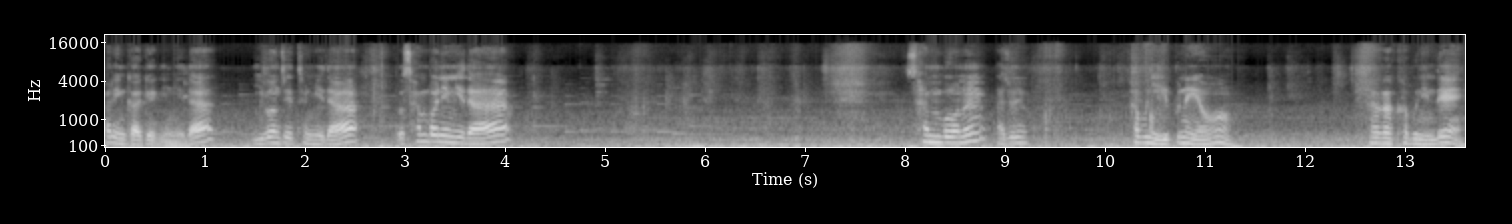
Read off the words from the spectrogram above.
할인 가격입니다. 2번 세트입니다. 또 3번입니다. 3번은 아주 화분이 예쁘네요. 사각 화분인데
